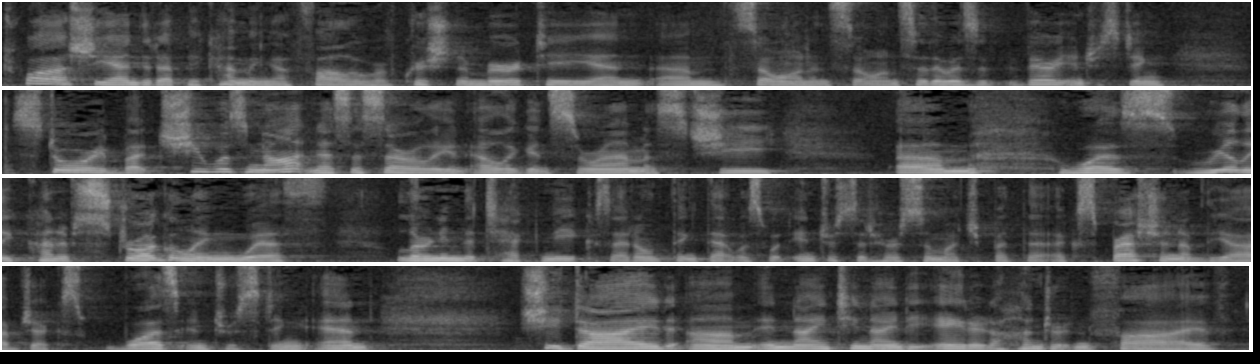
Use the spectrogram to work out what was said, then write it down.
Trois, she ended up becoming a follower of Krishnamurti and um, so on and so on. So there was a very interesting story, but she was not necessarily an elegant ceramist. She um, was really kind of struggling with learning the technique because I don't think that was what interested her so much, but the expression of the objects was interesting. And she died um, in 1998 at 105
